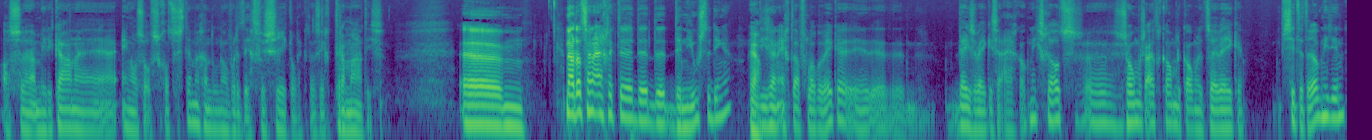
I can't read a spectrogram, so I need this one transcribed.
als Amerikanen Engelse of Schotse stemmen gaan doen, dan wordt het echt verschrikkelijk. Dat is echt dramatisch. Um, nou, dat zijn eigenlijk de, de, de, de nieuwste dingen. Ja. Die zijn echt de afgelopen weken deze week is er eigenlijk ook niks groots uh, zomers uitgekomen. De komende twee weken zit het er ook niet in.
